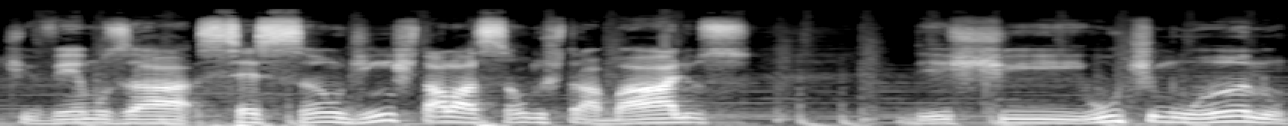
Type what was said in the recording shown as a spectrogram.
tivemos a sessão de instalação dos trabalhos deste último ano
